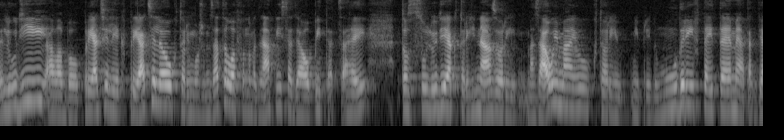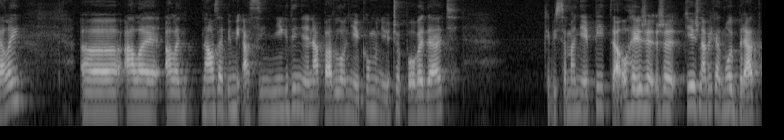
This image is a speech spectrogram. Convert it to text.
ľudí alebo priateliek, priateľov, ktorým môžem zatelefonovať, napísať a opýtať sa, hej. To sú ľudia, ktorých názory ma zaujímajú, ktorí mi prídu múdri v tej téme a tak ďalej. Uh, ale, ale naozaj by mi asi nikdy nenapadlo niekomu niečo povedať, keby sa ma nepýtal. Hej, že, že tiež napríklad môj brat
